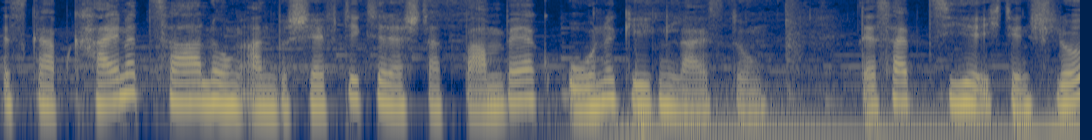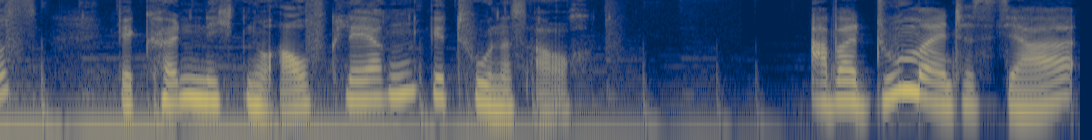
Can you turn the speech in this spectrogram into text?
es gab keine Zahlung an Beschäftigte der Stadt Bamberg ohne Gegenleistung. Deshalb ziehe ich den Schluss, wir können nicht nur aufklären, wir tun es auch. Aber du meintest ja,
